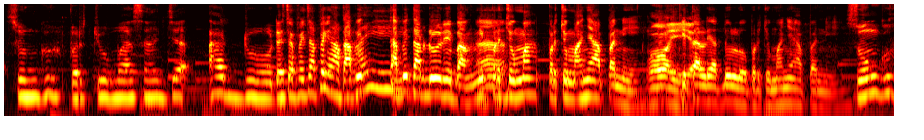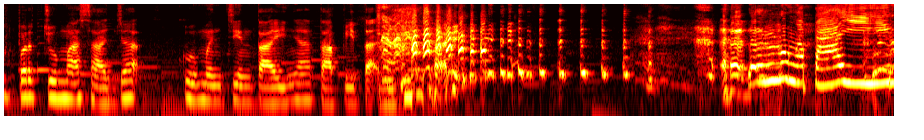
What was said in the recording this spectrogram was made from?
sungguh percuma saja. Aduh, udah capek-capek ngapain? Tapi tapi tar dulu deh Bang. Ini Ah. percuma percumanya apa nih? Oh, iya. Kita lihat dulu percumanya apa nih. Sungguh percuma saja ku mencintainya tapi tak dicintai. Lalu lu ngapain?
